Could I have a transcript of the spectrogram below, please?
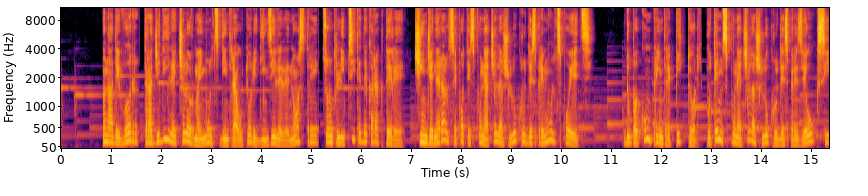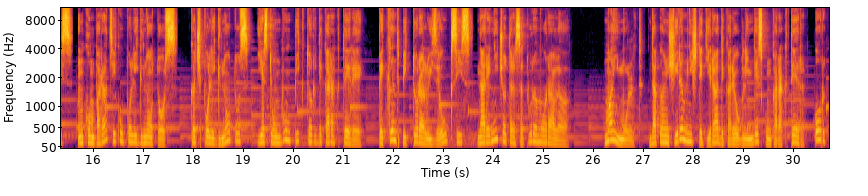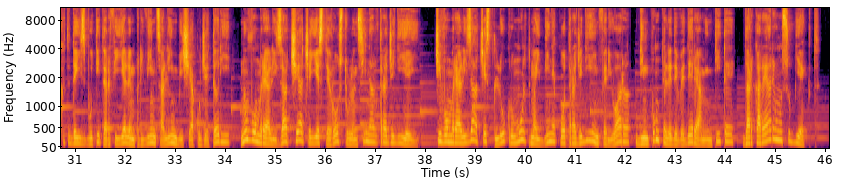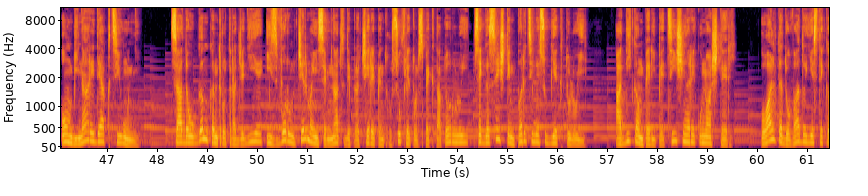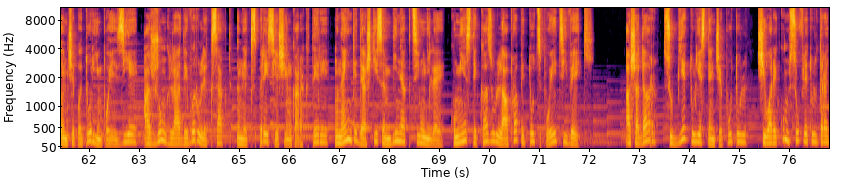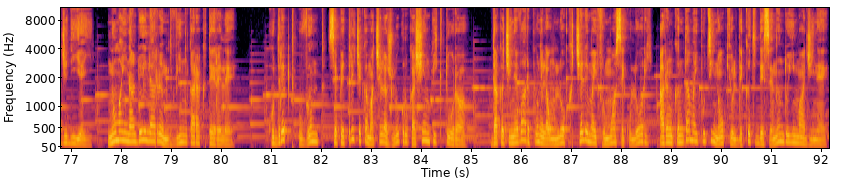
În adevăr, tragediile celor mai mulți dintre autorii din zilele noastre sunt lipsite de caractere și în general se poate spune același lucru despre mulți poeți. După cum printre pictori putem spune același lucru despre Zeuxis în comparație cu Polignotos, căci Polignotos este un bun pictor de caractere, pe când pictura lui Zeuxis n-are nicio trăsătură morală. Mai mult, dacă înșirăm niște tirade care oglindesc un caracter, oricât de izbutit ar fi el în privința limbii și a cugetării, nu vom realiza ceea ce este rostul în sine al tragediei, ci vom realiza acest lucru mult mai bine cu o tragedie inferioară din punctele de vedere amintite, dar care are un subiect, o îmbinare de acțiuni. Să adăugăm că într-o tragedie, izvorul cel mai însemnat de plăcere pentru sufletul spectatorului se găsește în părțile subiectului, adică în peripeții și în recunoașteri, o altă dovadă este că începătorii în poezie ajung la adevărul exact în expresie și în caractere înainte de a ști să îmbine acțiunile, cum este cazul la aproape toți poeții vechi. Așadar, subiectul este începutul și oarecum sufletul tragediei. Numai în al doilea rând vin caracterele. Cu drept cuvânt, se petrece cam același lucru ca și în pictură, dacă cineva ar pune la un loc cele mai frumoase culori, ar încânta mai puțin ochiul decât desenându imagine.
